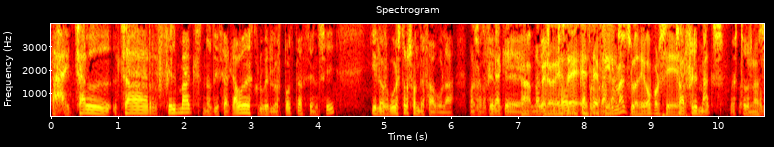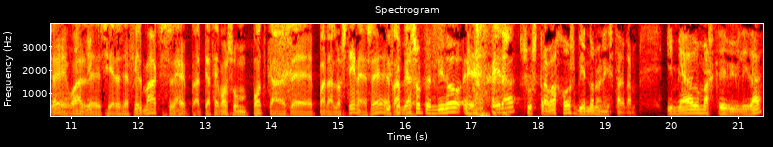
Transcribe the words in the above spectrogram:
Ay, Char, Char Filmax nos dice, acabo de descubrir los podcasts en sí y los vuestros son de fábula. Bueno, se refiere a que Ah, no había pero es escuchado de, nunca es de. Filmax, lo digo por si... Char Filmax. Esto es no sé, igual, eh, si eres de Filmax, eh, te hacemos un podcast eh, para los cines, ¿eh? Dice, me ha sorprendido eh, Pera sus trabajos viéndolo en Instagram y me ha dado más credibilidad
